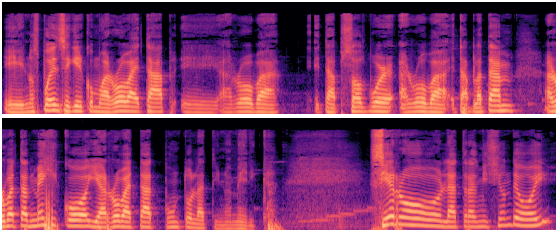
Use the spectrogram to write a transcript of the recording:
eh, nos pueden seguir como arroba etap, eh, arroba etap software, arroba etaplatam, arroba etap México y arroba etap.latinoamérica. Cierro la transmisión de hoy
